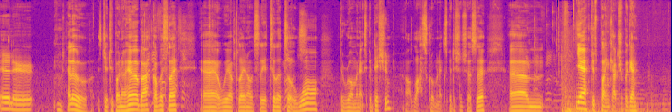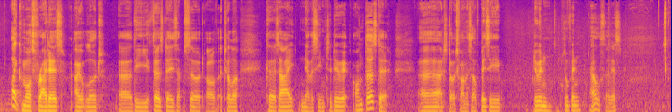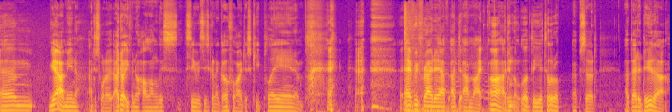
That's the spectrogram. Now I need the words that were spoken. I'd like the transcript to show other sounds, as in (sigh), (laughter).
Hello. Hello, it's J2.0 here, back obviously. Uh, we are playing obviously Attila Total War, the Roman Expedition, or last Roman Expedition should I say. Um, yeah, just playing catch up again. Like most Fridays, I upload uh, the Thursday's episode of Attila, because I never seem to do it on Thursday. Uh, I just always find myself busy doing something else, I guess. Um, yeah, I mean, I just want to. I don't even know how long this series is going to go for. I just keep playing and play. (laughs) Every Friday, I, I, am like, oh, I didn't upload the Attila episode. I better do that.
